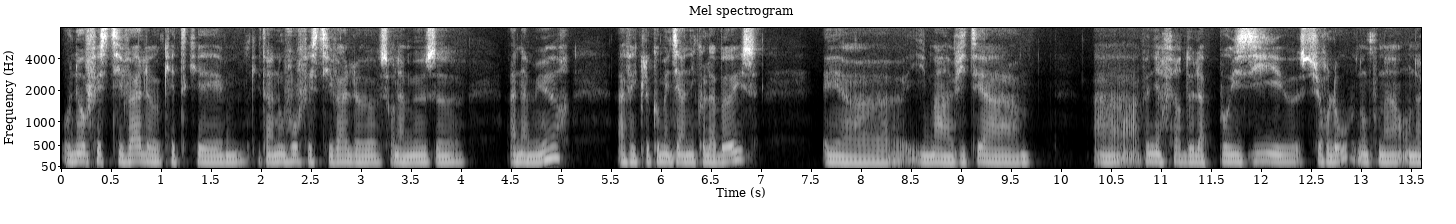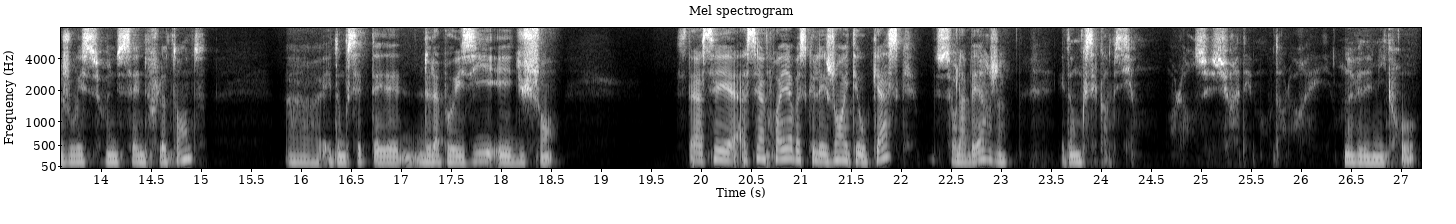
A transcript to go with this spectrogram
au No Festival, qui est, qui, est, qui est un nouveau festival sur la Meuse à Namur, avec le comédien Nicolas Boyce. Et euh, il m'a invité à, à venir faire de la poésie sur l'eau. Donc, on a, on a joué sur une scène flottante. Euh, et donc, c'était de la poésie et du chant. C'était assez, assez incroyable parce que les gens étaient au casque sur la berge. Et donc, c'est comme si on, on leur susurrait des mots dans l'oreille. On avait des micros.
